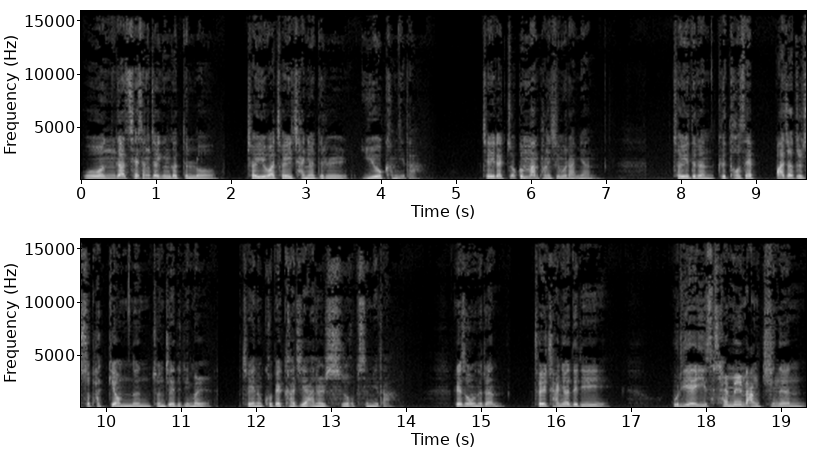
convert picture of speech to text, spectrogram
온갖 세상적인 것들로 저희와 저희 자녀들을 유혹합니다. 저희가 조금만 방심을 하면 저희들은 그 덫에 빠져들 수밖에 없는 존재들임을 저희는 고백하지 않을 수 없습니다. 그래서 오늘은 저희 자녀들이 우리의 이 삶을 망치는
